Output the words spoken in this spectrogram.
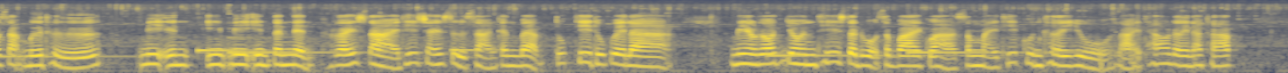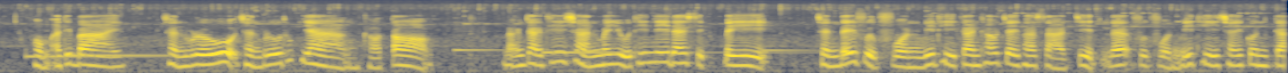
รศัพท์มือถือ มีอินมีอินเทอร์เน็ตไร้สายที่ใช้สื่อสารกันแบบทุกที่ทุกเวลา มีรถยนต์ที่สะดวกสบายกว่าสมัยที่คุณเคยอยู่หลายเท่าเลยนะครับ ผมอธิบาย ฉันรู้ ฉันรู้ทุกอย่าง เขาตอบ หลังจากที่ฉันมาอยู่ที่นี่ได้สิบปี ฉันได้ฝึกฝนวิธีการเข้าใจภาษาจิต และฝึกฝนวิธีใช้กลไก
